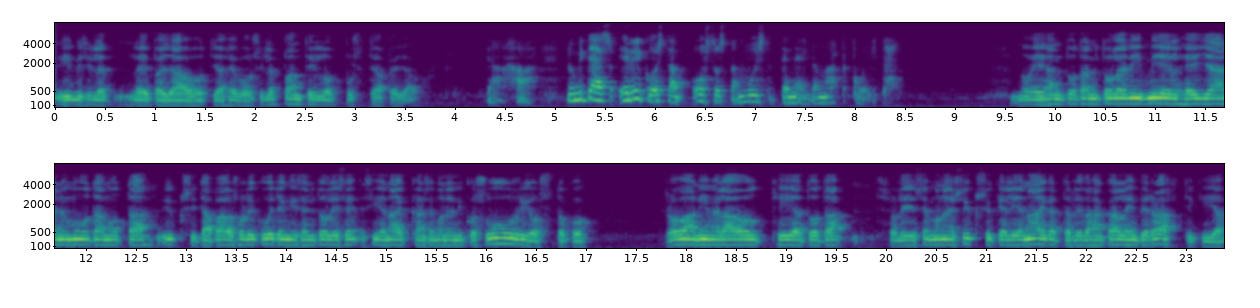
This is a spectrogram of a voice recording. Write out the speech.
ihmisille leipäjauhot ja hevosille pantiin loppu sitten apejauhot. Jaha. No mitäs erikoista ostosta muistatte näiltä matkoilta? No eihän tuota nyt ole niin mieleen jäänyt muuta mutta yksi tapaus oli kuitenkin se nyt oli se siihen aikaan semmoinen niin kuin suuri osto kun Rovaniemellä oltiin ja tuota se oli semmoinen syksykelien aika että oli vähän kalliimpi rahtikin ja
